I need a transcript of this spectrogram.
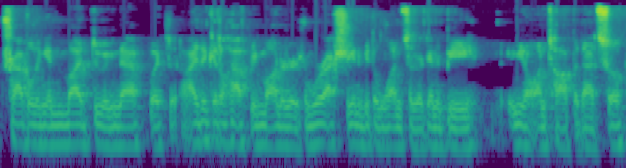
traveling in mud doing that, but I think it'll have to be monitored, and we're actually going to be the ones that are going to be you know on top of that. So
